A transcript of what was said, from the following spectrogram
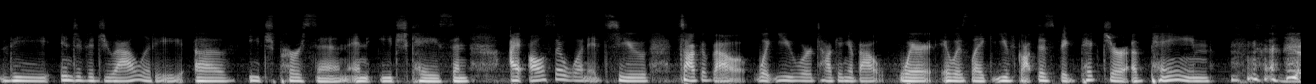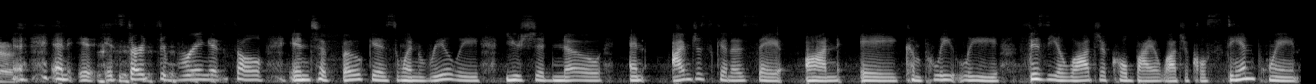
the individuality of each person and each case. And I also wanted to talk about what you were talking about, where it was like you've got this big picture of pain. Yes. and it, it starts to bring itself into focus when really you should know. I'm just going to say, on a completely physiological, biological standpoint,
